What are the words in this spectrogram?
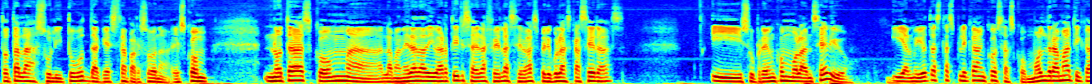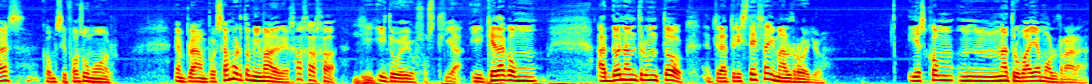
tota la solitud d'aquesta persona és com notes com eh, la manera de divertir-se era fer les seves pel·lícules caseres i s'ho pren com molt en sèrio i al millor t'està explicant coses com molt dramàtiques com si fos humor en plan, pues ha muerto mi madre, ja, ja, ja. I, i tu dius, hòstia, i queda com... Et dona entre un toc entre tristesa i mal rotllo. I és com una troballa molt rara.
